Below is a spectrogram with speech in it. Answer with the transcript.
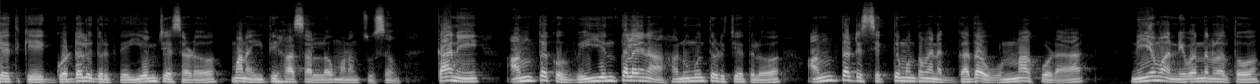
చేతికి గొడ్డలు దొరికితే ఏం చేశాడో మన ఇతిహాసాల్లో మనం చూసాం. కానీ అంతకు వెయ్యింతలైన హనుమంతుడి చేతిలో అంతటి శక్తివంతమైన గద ఉన్నా కూడా నియమ నిబంధనలతో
